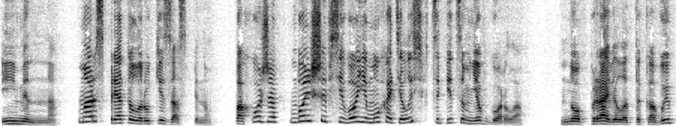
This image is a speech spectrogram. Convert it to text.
«Именно». Марс спрятал руки за спину. Похоже, больше всего ему хотелось вцепиться мне в горло. «Но правила таковы,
